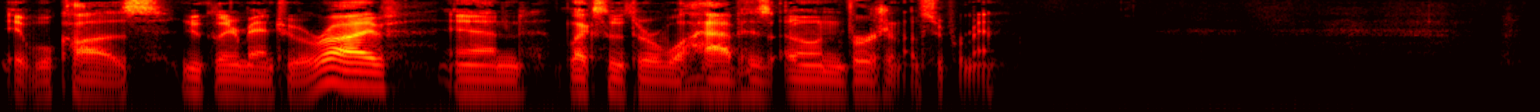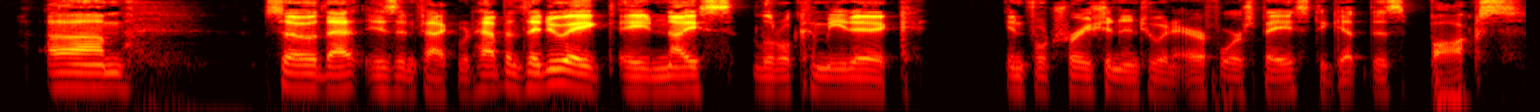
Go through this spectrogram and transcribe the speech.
it will cause nuclear man to arrive, and Lex Luthor will have his own version of Superman. Um, so that is in fact what happens. They do a, a nice little comedic infiltration into an Air Force base to get this box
